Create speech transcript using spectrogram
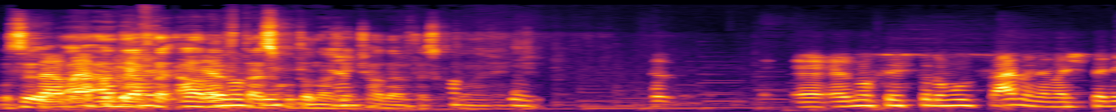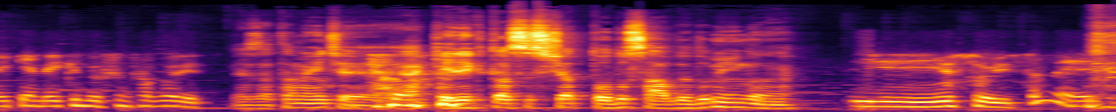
Você, tá, ela, deve, tá, ela deve estar tá escutando a gente, ela deve estar escutando a gente. É, eu não sei se todo mundo sabe, né? Mas Titanic é meio que meu filme favorito. Exatamente, é, é aquele que tu assistia todo sábado e domingo, né? Isso, isso mesmo.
